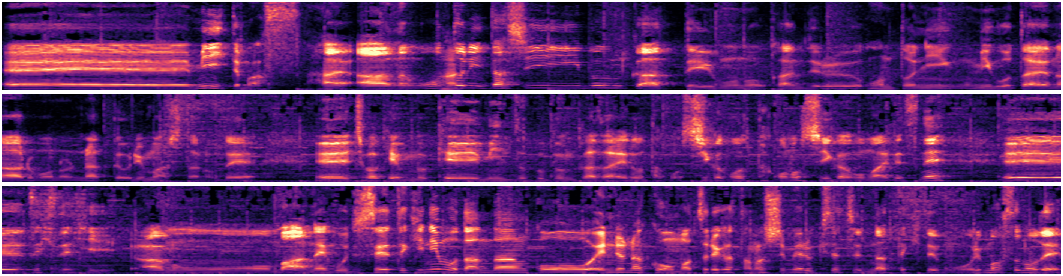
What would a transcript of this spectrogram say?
えー見に行ってます、はい、あなんか本当にだし文化っていうものを感じる本当に見応えのあるものになっておりましたので、えー千葉県無形民族文化財のタコシーカゴタコのシーカゴ前ですね、えーぜひぜひ、あのーまあね、ご時世的にもだんだんこう遠慮なくお祭りが楽しめる季節になってきてもおりますので、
